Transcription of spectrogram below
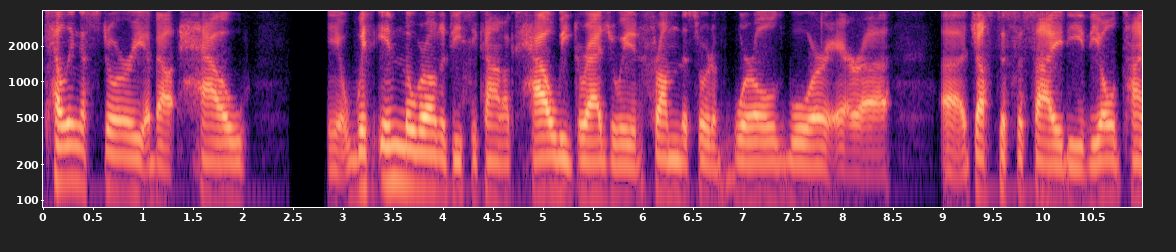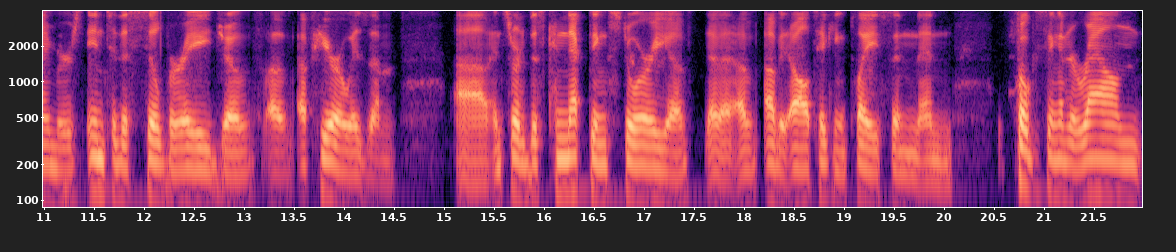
telling a story about how you know within the world of DC Comics how we graduated from the sort of World War era uh, Justice Society, the old timers, into this silver age of of, of heroism, uh, and sort of this connecting story of, uh, of of it all taking place and and focusing it around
